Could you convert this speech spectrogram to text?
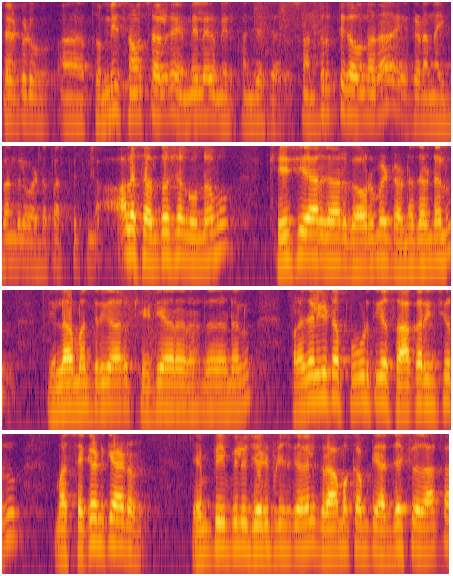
సార్ ఇప్పుడు తొమ్మిది సంవత్సరాలుగా ఎమ్మెల్యేగా మీరు పనిచేశారు. సంతృప్తిగా ఉన్నారా? ఎక్కడన్నా ఇబ్బందులు పడ్డ పరిస్థితి? చాలా సంతోషంగా ఉన్నాము. కేసీఆర్ గారు గవర్నమెంట్ అండదండలు జిల్లా మంత్రి గారు కేటీఆర్ గారు అండదండలు. ప్రజలు గిట్ట పూర్తిగా సహకరించారు మా సెకండ్ క్యాడర్ ఎంపీపీలు జడ్పీటీసీ కానీ గ్రామ కమిటీ అధ్యక్షుల దాకా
